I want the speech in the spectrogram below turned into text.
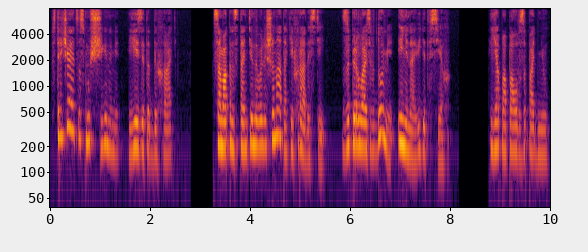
встречается с мужчинами, ездит отдыхать. Сама Константинова лишена таких радостей, заперлась в доме и ненавидит всех. Я попал в западню.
